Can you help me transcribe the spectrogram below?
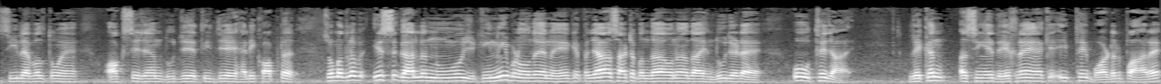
ਸੀ ਲੈਵਲ ਤੋਂ ਹੈ ਆਕਸੀਜਨ ਦੂਜੇ, ਤੀਜੇ ਹੈਲੀਕਾਪਟਰ ਸੋ ਮਤਲਬ ਇਸ ਗੱਲ ਨੂੰ ਉਹ ਯਕੀਨੀ ਬਣਾਉਂਦੇ ਨੇ ਕਿ 50 60 ਬੰਦਾ ਉਹਨਾਂ ਦਾ ਹਿੰਦੂ ਜਿਹੜਾ ਹੈ ਉਹ ਉੱਥੇ ਜਾਏ। ਲੇਕਿਨ ਅਸੀਂ ਇਹ ਦੇਖ ਰਹੇ ਹਾਂ ਕਿ ਇੱਥੇ ਬਾਰਡਰ ਪਾਰ ਹੈ।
